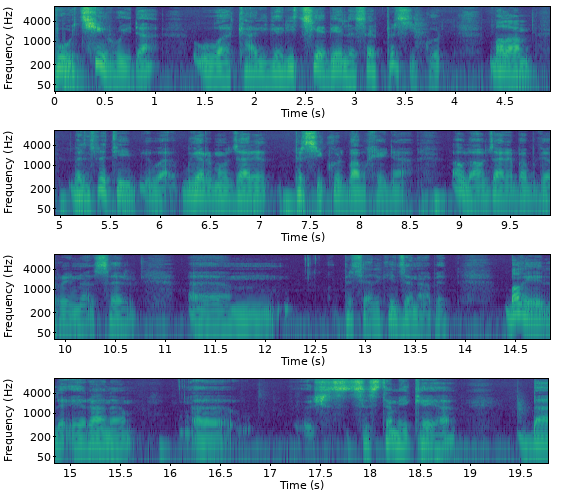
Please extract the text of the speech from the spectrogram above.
بۆچی ڕوویدا و کاریگەری چیە بێ لەسەر پرسی کورد بەڵام بەنسبەتی بگەڕمەوە جارێ پرسی کورد با بخینە ئەو لا جارێ بە بگەڕێنە سەر پرسیارەکەی جەنابێت بەڵێ لە ئێرانە سیستەمێک هەیە بە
